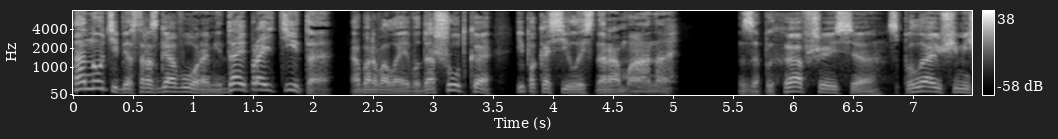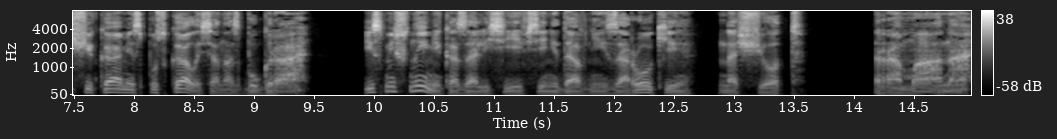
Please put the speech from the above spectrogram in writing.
«А ну тебе с разговорами, дай пройти-то!» — оборвала его до шутка и покосилась на Романа. Запыхавшаяся, с пылающими щеками спускалась она с бугра. И смешными казались ей все недавние зароки насчет Романа.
